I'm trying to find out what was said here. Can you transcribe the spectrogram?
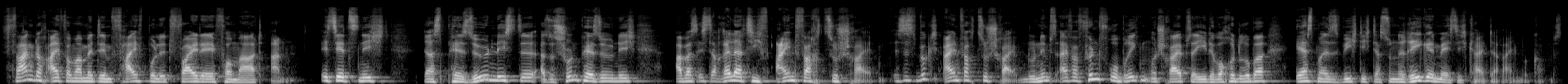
fang doch einfach mal mit dem Five Bullet Friday Format an. Ist jetzt nicht das persönlichste, also schon persönlich, aber es ist auch relativ einfach zu schreiben. Es ist wirklich einfach zu schreiben. Du nimmst einfach fünf Rubriken und schreibst da jede Woche drüber. Erstmal ist es wichtig, dass du eine Regelmäßigkeit da reinbekommst.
